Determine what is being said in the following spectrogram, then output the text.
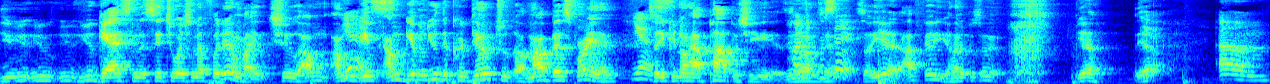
You you you you, gassing the situation up for them like shoot I'm I'm Yes. giving I'm giving you the credentials of my best friend Yes. so you can know how poppin' she is you know what I'm saying so yeah I feel you hundred percent yeah yeah Yeah. Um,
